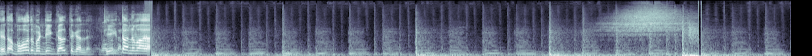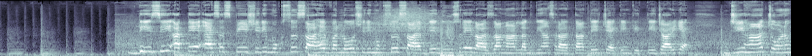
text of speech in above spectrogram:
ਇਹ ਤਾਂ ਬਹੁਤ ਵੱਡੀ ਗਲਤ ਗੱਲ ਹੈ ਠੀਕ ਧੰਨਵਾਦ ਡੀਸੀ ਅਤੇ ਐਸਐਸਪੀ ਸ਼੍ਰੀ ਮੁਕਤਸਰ ਸਾਹਿਬ ਵੱਲੋਂ ਸ਼੍ਰੀ ਮੁਕਤਸਰ ਸਾਹਿਬ ਦੇ ਦੂਸਰੇ ਰਾਜਾਂ ਨਾਲ ਲੱਗਦੀਆਂ ਸਰਹੱਦਾਂ ਤੇ ਚੈਕਿੰਗ ਕੀਤੀ ਜਾ ਰਹੀ ਹੈ। ਜੀ ਹਾਂ, ਚੋਣ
